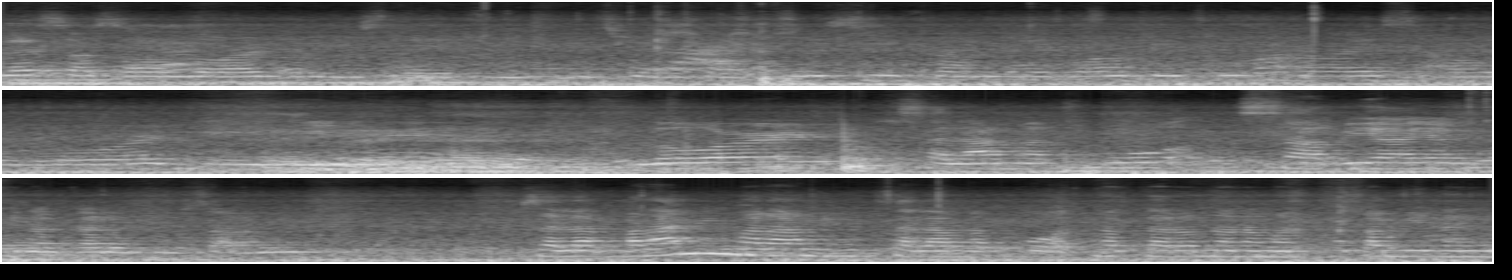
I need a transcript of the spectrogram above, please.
Bless us, O Lord, and this day which we have received from thy bounty through Christ our Lord. Amen. Lord, salamat po sa biyayang pinagkaloob mo sa amin. Sala- maraming maraming salamat po at nagkaroon na naman po kami ng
